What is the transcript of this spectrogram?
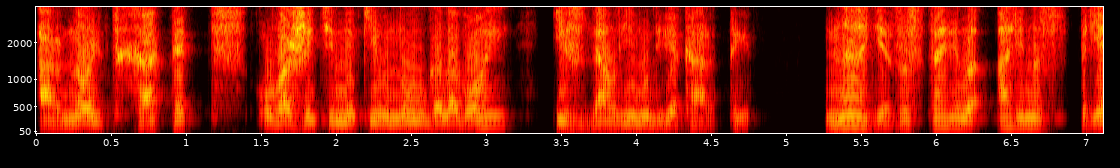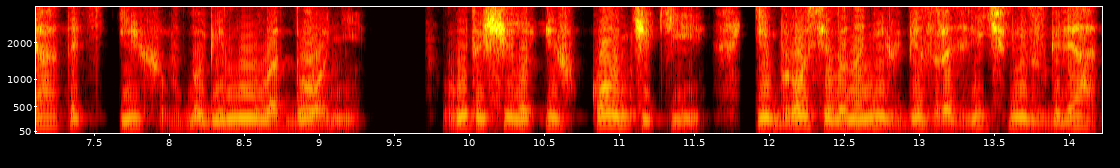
Арнольд Хакет уважительно кивнул головой и сдал ему две карты. Надя заставила Алина спрятать их в глубину ладони, вытащила их кончики и бросила на них безразличный взгляд.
